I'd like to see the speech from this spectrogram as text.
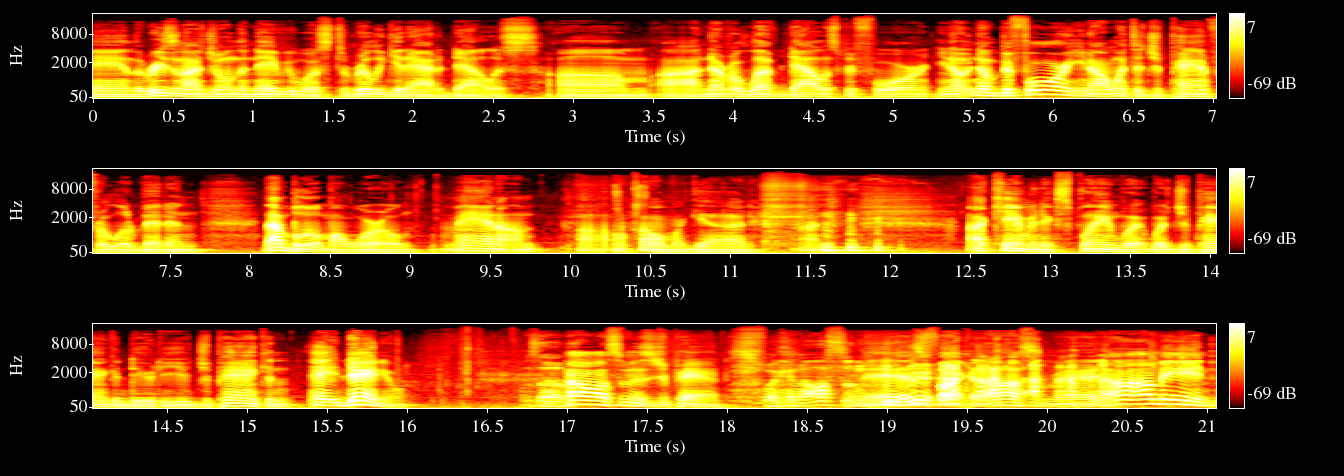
And the reason I joined the Navy was to really get out of Dallas. Um, I never left Dallas before. You know, no, before you know, I went to Japan for a little bit, and that blew up my world. Man, I'm, oh, oh my God, I, I, can't even explain what, what Japan can do to you. Japan can. Hey, Daniel. What's up? How awesome is Japan? It's fucking awesome. Man, it's fucking awesome, man. I, I mean,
